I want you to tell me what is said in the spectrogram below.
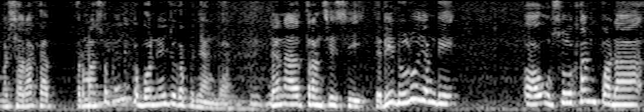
masyarakat termasuk ini kebunnya juga penyangga dan ada transisi. Jadi dulu yang diusulkan pada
